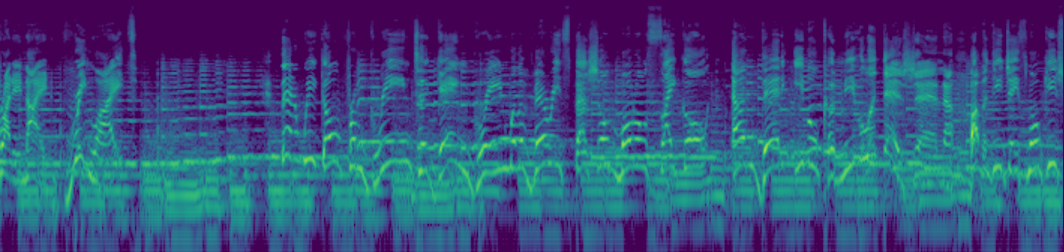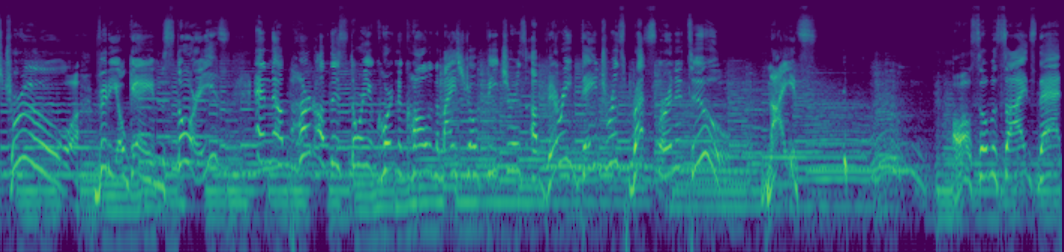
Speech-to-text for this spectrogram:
Friday Night Greenlight. Then we go from green to gangrene with a very special motorcycle Undead Evel Knievel edition of the DJ Smokey's True Video Game Stories. And a part of this story, according to Carl and the Maestro, features a very dangerous wrestler in it too. Nice! Also, besides that,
